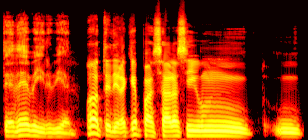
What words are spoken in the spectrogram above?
te debe ir bien. Bueno, tendría que pasar así un, un-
